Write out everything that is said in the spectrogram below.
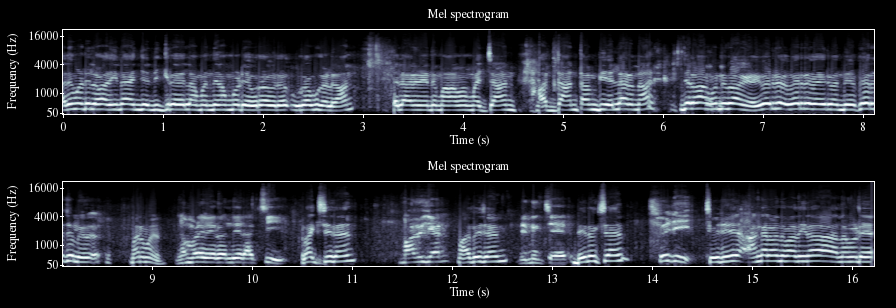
அது மட்டும் இல்லை பாத்தீங்கன்னா இங்க நிக்கிறதெல்லாம் வந்து நம்மளுடைய உறவு உறவுகள் தான். எல்லாரும் வந்து மாமன் மச்சான் அத்தான் தம்பி எல்லாரும் தான். இதெல்லாம் கொண்டு வாங்க. இவர் வேறு பேர் வந்து பேரை சொல்லு மருமன் நம்மளோட பேர் வந்து ரக்ஷி. ரக்ஷிதன். மதுஜன். மதுஜன். தினுக்சேர் டினுக்ஷன் சுஜி சுஜி அங்க வந்து பாத்தீங்கன்னா நம்மளுடைய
